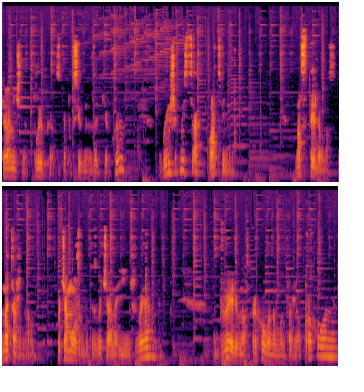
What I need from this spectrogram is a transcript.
керамічна плитка з епоксидною затіркою. В інших місцях кварцвініл. На стеля у нас натяжна, хоча можуть бути, звичайно, і інші варіанти. Двері у нас прихованого монтажа пораховані,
